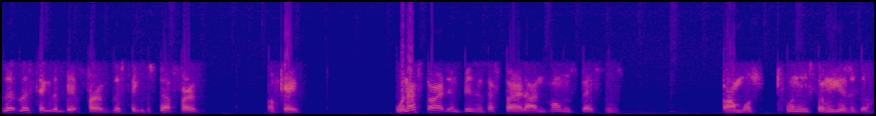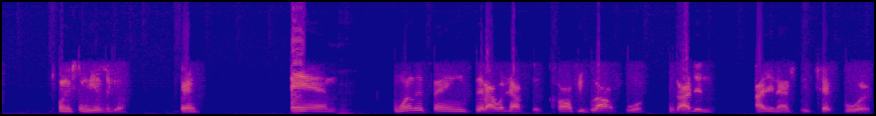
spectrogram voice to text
let, let's take it a bit further. Let's take it a step further. Okay, when I started in business, I started out in home inspections almost twenty some years ago. Twenty some years ago. Okay, and hmm. one of the things that I would have to call people out for because I didn't I didn't actually check for it.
